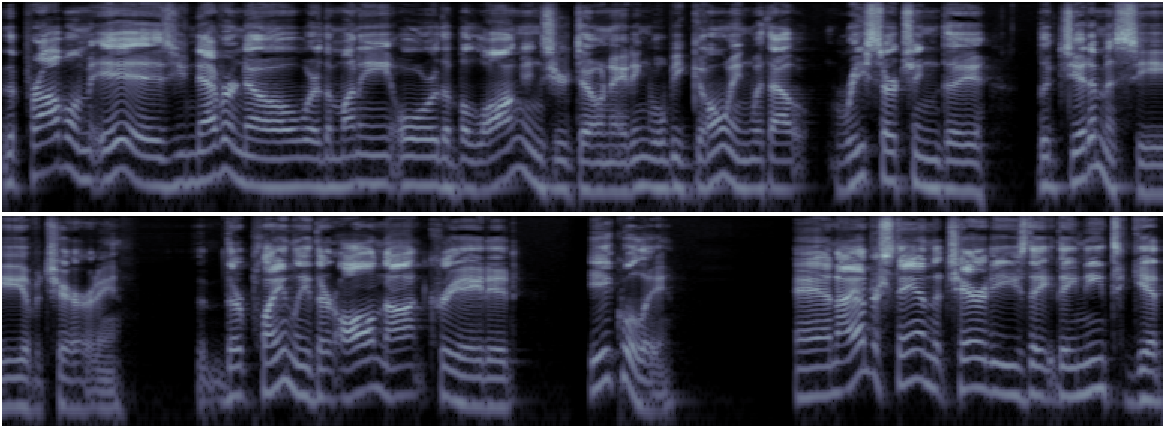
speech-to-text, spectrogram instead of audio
The problem is you never know where the money or the belongings you're donating will be going without researching the legitimacy of a charity they're plainly they're all not created equally. And I understand that charities they they need to get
